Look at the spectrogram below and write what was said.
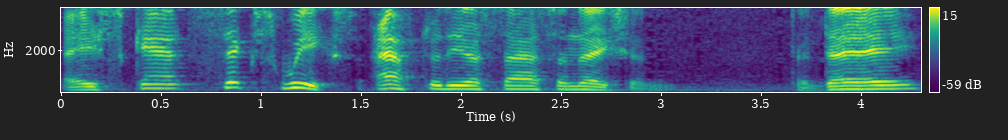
a scant six weeks after the assassination. Today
